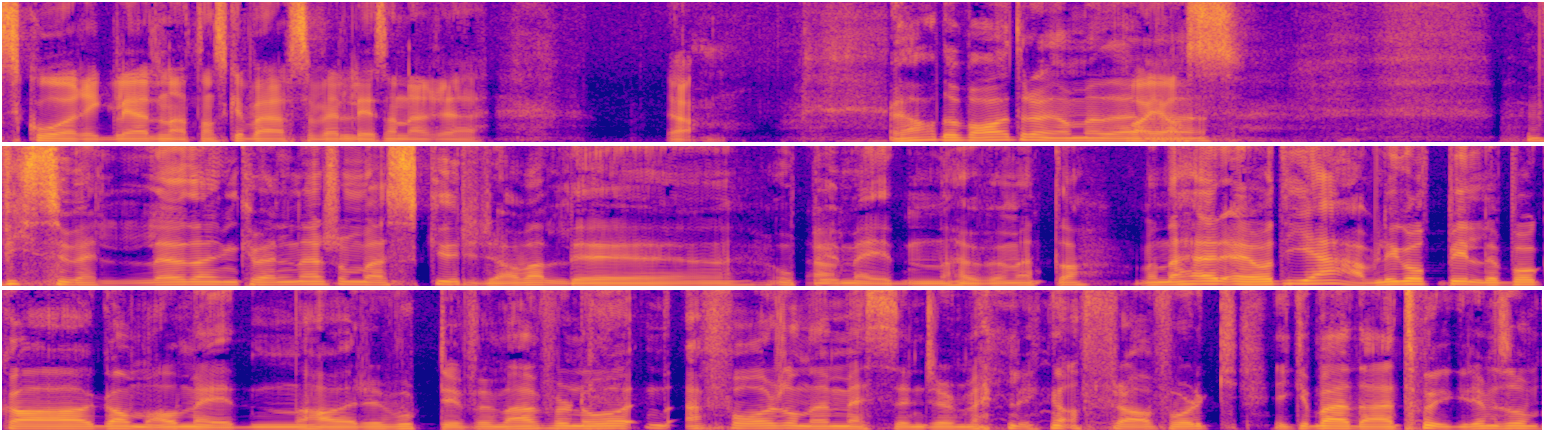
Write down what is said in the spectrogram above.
skår i gleden at han skulle være så veldig sånn der eh, Ja, ja, det var trøya med det bajas. Visuelle den kvelden her som bare skurra veldig oppi Ja. Maiden-hodet mitt. da. Men det her er jo et jævlig godt bilde på hva gammel Maiden har blitt for meg. For nå jeg får sånne messenger-meldinger fra folk, ikke bare deg, Torgrim, som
